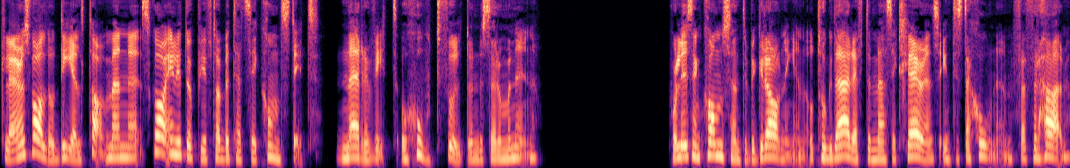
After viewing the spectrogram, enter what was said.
Clarence valde att delta, men ska enligt uppgift ha betett sig konstigt, nervigt och hotfullt under ceremonin. Polisen kom sen till begravningen och tog därefter med sig Clarence in till stationen för förhör.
